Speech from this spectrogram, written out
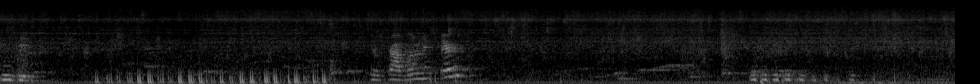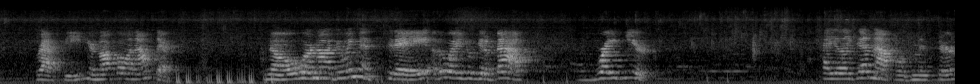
No problem, mister? Raffy, you're not going out there. No, we're not doing this today. Otherwise, you'll get a bath right here. How you like them apples, mister?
